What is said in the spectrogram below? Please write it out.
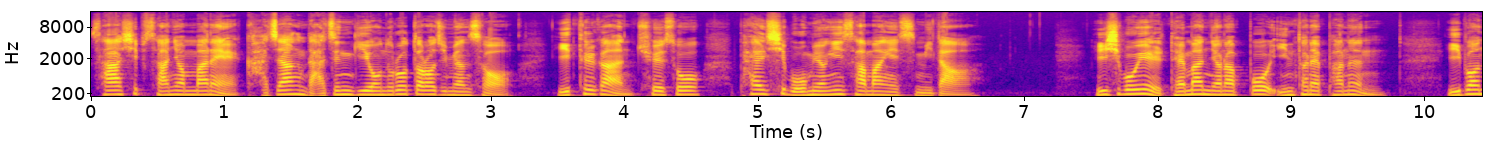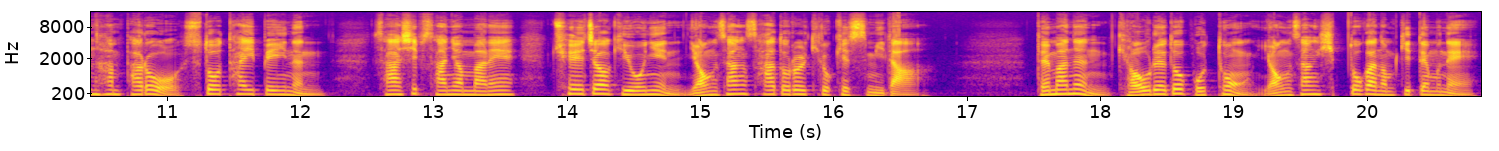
44년 만에 가장 낮은 기온으로 떨어지면서 이틀간 최소 85명이 사망했습니다. 25일 대만연합보 인터넷판은 이번 한파로 수도 타이베이는 44년 만에 최저 기온인 영상 4도를 기록했습니다. 대만은 겨울에도 보통 영상 10도가 넘기 때문에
